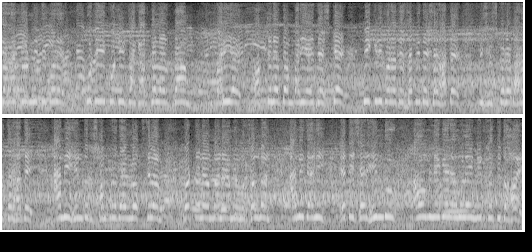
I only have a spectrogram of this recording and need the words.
যারা দুর্নীতি করে কোটি কোটি টাকা তেলের দাম বাড়িয়ে অক্সিজেনের দাম বাড়িয়ে এই দেশকে বিক্রি করে দিয়েছে বিদেশের হাতে বিশেষ করে ভারতের হাতে। আমি হিন্দুর সম্প্রদায়ের লোক ছিলাম। বর্তমানে মানে আমি মুসলমান। আমি জানি এদেশের হিন্দু আওয়ামী লীগের আমলে নির্যাতিত হয়।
